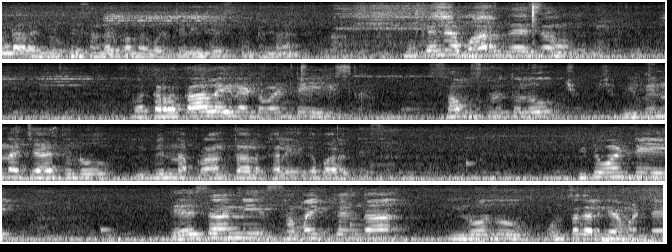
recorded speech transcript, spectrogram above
ఉండాలని చెప్పి సందర్భంగా కూడా తెలియజేసుకుంటున్నా. ముఖ్యంగా భారతదేశం రకరకాలైనటువంటి సంస్కృతులు విభిన్న జాతులు విభిన్న ప్రాంతాల కలయిక భారతదేశం. ఇటువంటి దేశాన్ని సమైక్యంగా ఈరోజు ఉంచగలిగామంటే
